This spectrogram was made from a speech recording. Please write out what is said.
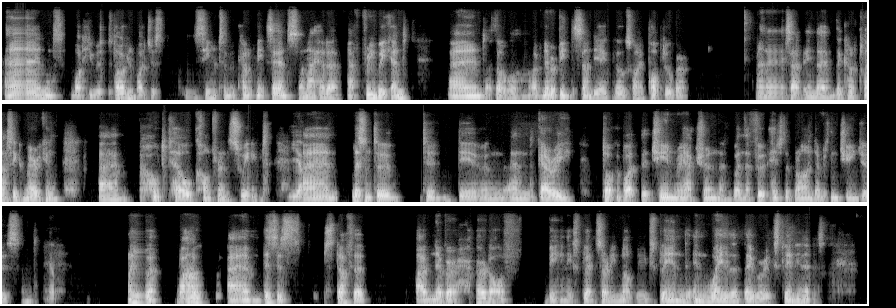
and what he was talking about just seemed to kind of make sense. And I had a, a free weekend and I thought, well, I've never been to San Diego, so I popped over and I sat in the, the kind of classic American um, hotel conference suite yep. and listen to to Dave and, and Gary talk about the chain reaction and when the foot hits the ground, everything changes. And yep. I went, wow, um, this is stuff that I've never heard of being explained, sorry, not explained in the way that they were explaining it.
